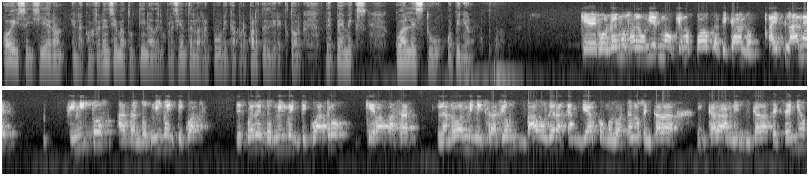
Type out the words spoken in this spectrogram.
hoy se hicieron en la conferencia matutina del presidente de la República por parte del director de Pemex, ¿cuál es tu opinión? que volvemos a lo mismo que hemos estado platicando. Hay planes finitos hasta el 2024. Después del 2024, ¿qué va a pasar? La nueva administración va a volver a cambiar como lo hacemos en cada en cada en cada sexenio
